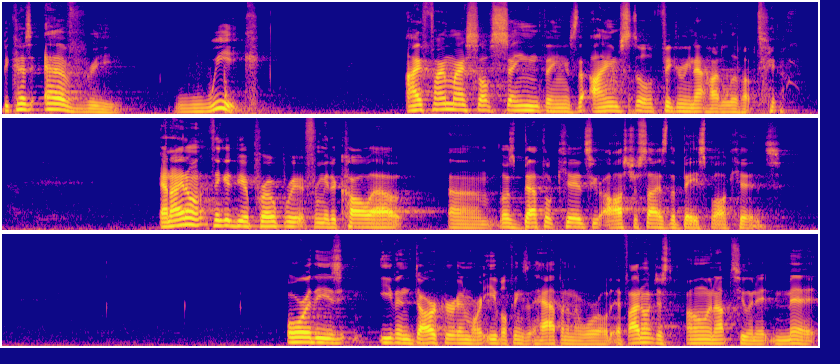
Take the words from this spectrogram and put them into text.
Because every week, I find myself saying things that I am still figuring out how to live up to. And I don't think it'd be appropriate for me to call out um, those Bethel kids who ostracized the baseball kids. Or these even darker and more evil things that happen in the world if I don't just own up to and admit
